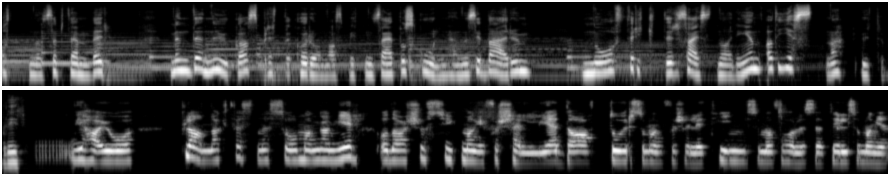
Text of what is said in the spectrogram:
8. september. Men denne uka spredte koronasmitten seg på skolen hennes i Bærum. Nå frykter 16-åringen at gjestene uteblir. Vi har jo planlagt festene så mange ganger, og det har vært så sykt mange forskjellige datoer, så mange forskjellige ting som man forholder seg til, så mange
